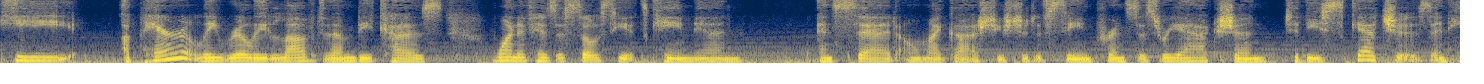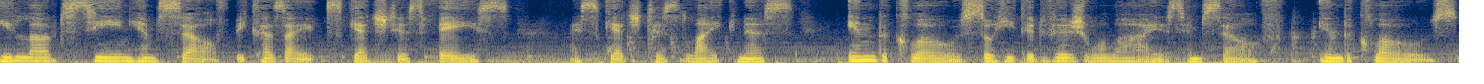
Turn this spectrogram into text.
He apparently really loved them because one of his associates came in and said, Oh my gosh, you should have seen Prince's reaction to these sketches. And he loved seeing himself because I sketched his face, I sketched his likeness, in the clothes so he could visualize himself in the clothes.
